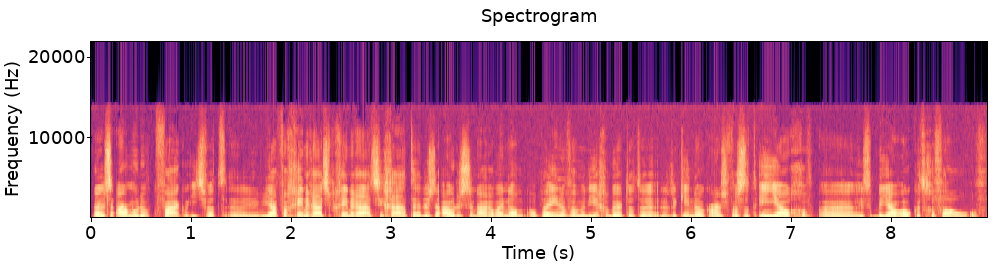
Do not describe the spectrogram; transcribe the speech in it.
Nou is armoede ook vaak iets wat eh, ja, van generatie op generatie gaat. Hè? Dus de ouders zijn arm en dan op een of andere manier gebeurt dat de, de kinderen ook arm zijn. Was dat in jouw eh, is dat bij jou ook het geval? Of?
